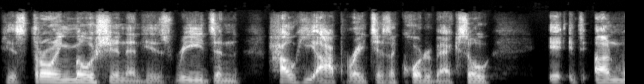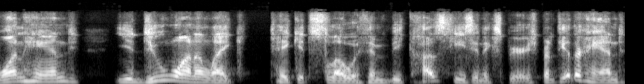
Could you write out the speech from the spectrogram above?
his throwing motion and his reads and how he operates as a quarterback. So, it, it, on one hand, you do want to like take it slow with him because he's inexperienced, but the other hand,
